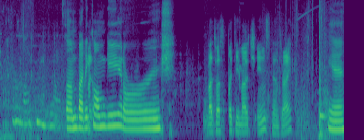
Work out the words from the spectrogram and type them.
I don't like being watched. Somebody But- come get her. That was pretty much instant, right? Yeah.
